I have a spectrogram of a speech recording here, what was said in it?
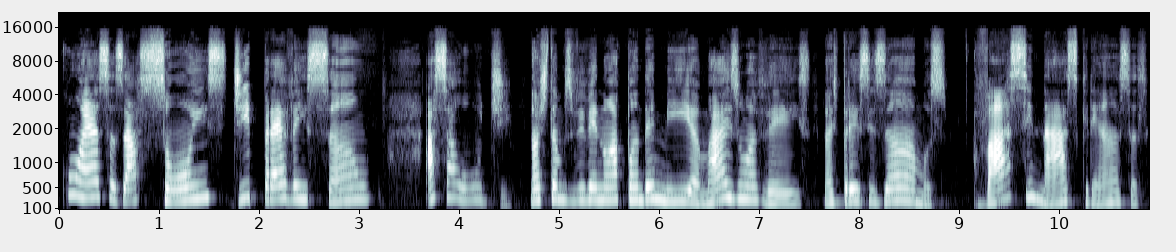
Com essas ações de prevenção à saúde. Nós estamos vivendo uma pandemia, mais uma vez. Nós precisamos vacinar as crianças,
